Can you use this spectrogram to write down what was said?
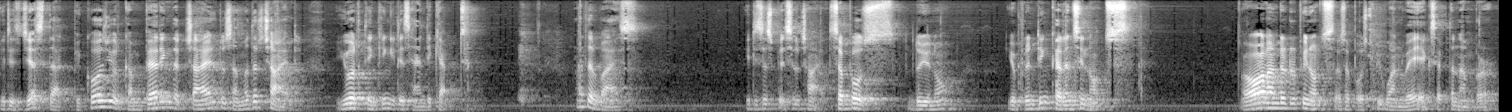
It is just that because you're comparing the child to some other child, you are thinking it is handicapped. Otherwise, it is a special child. Suppose, do you know, you're printing currency notes. All hundred rupee notes are supposed to be one way except the number.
